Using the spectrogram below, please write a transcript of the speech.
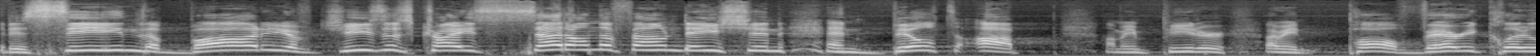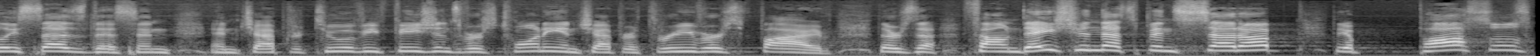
It is seeing the body of Jesus Christ set on the foundation and built up I mean, Peter, I mean, Paul very clearly says this in, in chapter 2 of Ephesians, verse 20, and chapter 3, verse 5. There's a foundation that's been set up, the apostles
